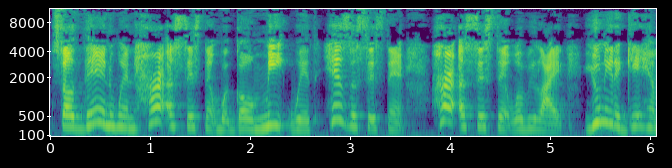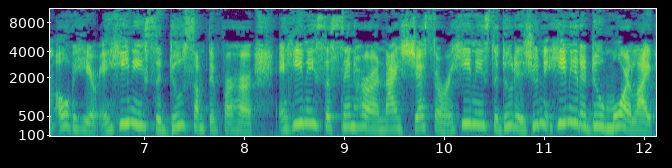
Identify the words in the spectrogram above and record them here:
So then when her assistant would go meet with his assistant, her assistant would be like, you need to get him over here and he needs to do something for her and he needs to send her a nice gesture or he needs to do this. You need, he need to do more. Like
